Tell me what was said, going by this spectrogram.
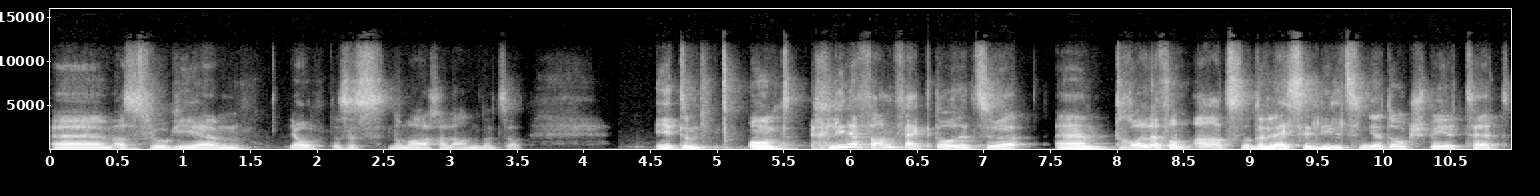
Ähm, also das Flug, ähm, ja, dass es normal kann landen und so. Item. Und kleiner Fun Fact dazu: ähm, die Rolle vom Arzt, oder Leslie Lilsen ja hier gespielt hat,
